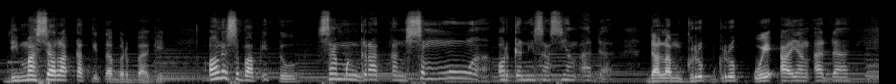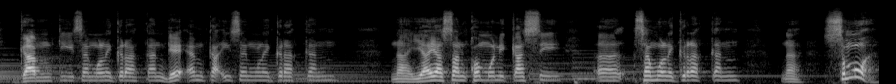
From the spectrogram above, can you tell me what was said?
Di masyarakat kita berbagi. Oleh sebab itu, saya menggerakkan semua organisasi yang ada. Dalam grup-grup WA yang ada. GAMKI saya mulai gerakan, GMKI saya mulai gerakan. Nah, Yayasan Komunikasi uh, saya mulai gerakan. Nah, semua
